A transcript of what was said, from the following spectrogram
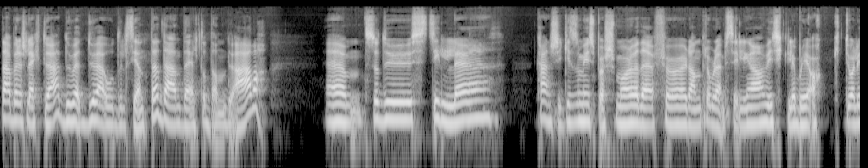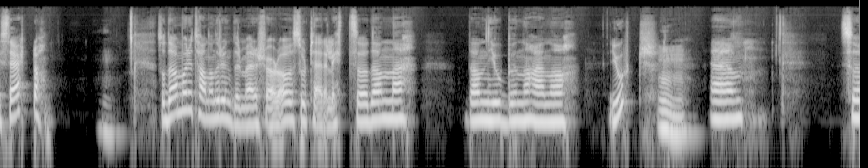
Det er bare slik du er. Du er, du er odelsjente. Det er en del av den du er, da. Um, så du stiller kanskje ikke så mye spørsmål ved det før den problemstillinga virkelig blir aktualisert. Da. Mm. Så da må du ta noen runder med deg sjøl og sortere litt. Så den, eh, den jobben har jeg nå gjort. Mm. Um, så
